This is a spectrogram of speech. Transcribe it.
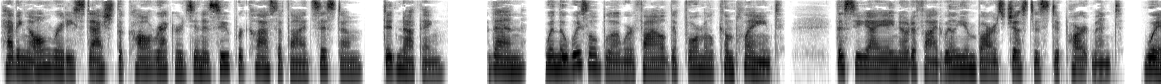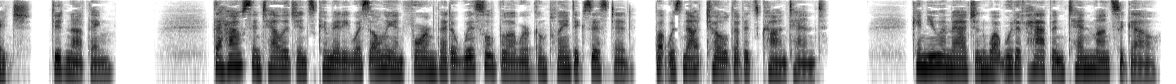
having already stashed the call records in a super classified system, did nothing. Then, when the whistleblower filed the formal complaint, the CIA notified William Barr's Justice Department, which did nothing. The House Intelligence Committee was only informed that a whistleblower complaint existed, but was not told of its content. Can you imagine what would have happened 10 months ago?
